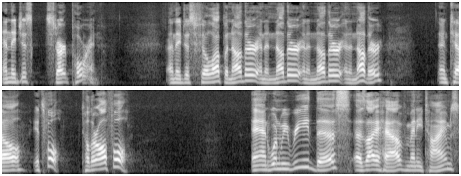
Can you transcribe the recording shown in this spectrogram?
And they just start pouring. And they just fill up another and another and another and another until it's full, until they're all full. And when we read this, as I have many times,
